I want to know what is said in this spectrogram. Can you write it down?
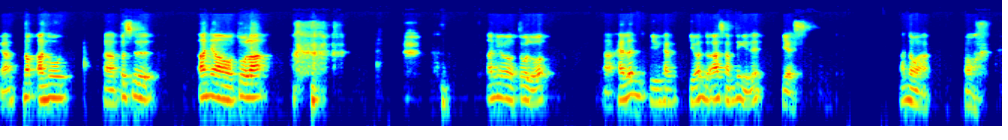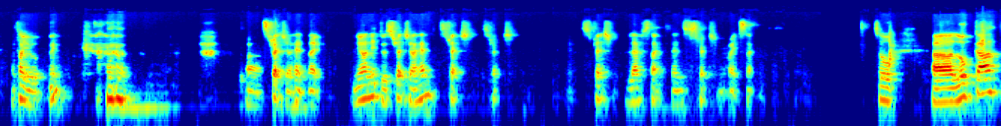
Yeah, not Anu, uh, 不是阿耨多拉，阿耨多罗。Uh, Helen, you have you want to ask something, is it? Yes. I know. Uh, oh, I thought you. Eh? uh, stretch your hand. Like you need to stretch your hand. Stretch, stretch, stretch left side, then stretch right side. So uh, loka,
